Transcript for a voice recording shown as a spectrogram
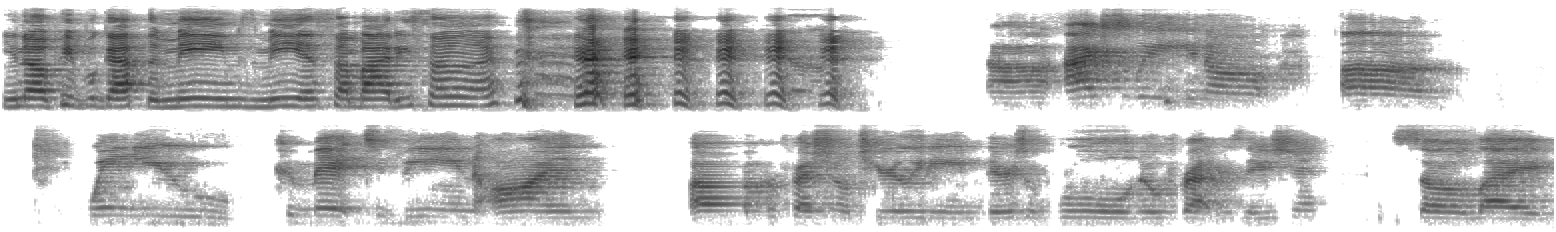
You know, people got the memes, me and somebody's son. Uh, actually, you know, um, when you commit to being on uh, professional cheerleading, there's a rule: no fraternization. So, like,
